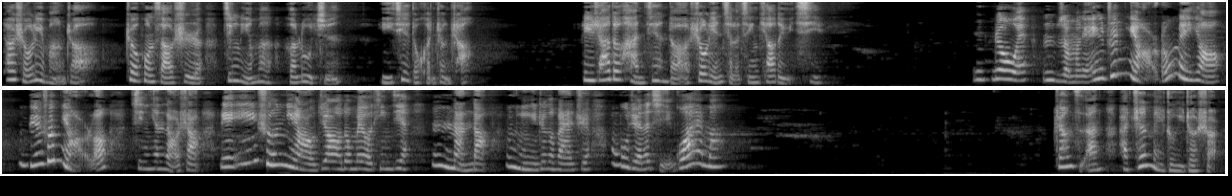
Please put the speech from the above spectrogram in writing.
他手里忙着抽空扫视精灵们和鹿群，一切都很正常。理查德罕见的收敛起了轻佻的语气：“周围怎么连一只鸟都没有？”别说鸟了，今天早上连一声鸟叫都没有听见。难道你这个白痴不觉得奇怪吗？张子安还真没注意这事儿。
